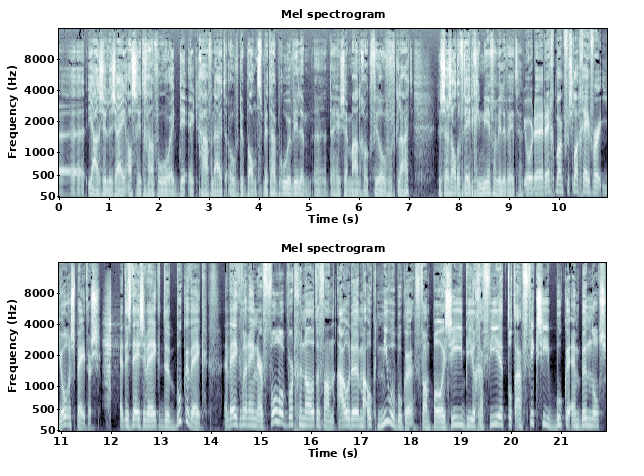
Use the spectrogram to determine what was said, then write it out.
uh, ja, zullen zij Astrid gaan voor. Ik, ik, ga vanuit over de band met haar broer Willem. Uh, daar heeft zij maandag ook veel over verklaard. Dus daar zal de verdediging meer van willen weten. Je de rechtbankverslaggever Joris Peters. Het is deze week de Boekenweek. Een week waarin er volop wordt genoten van oude, maar ook nieuwe boeken. Van poëzie, biografieën tot aan fictie, boeken en bundels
